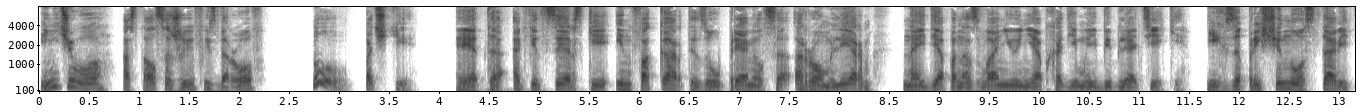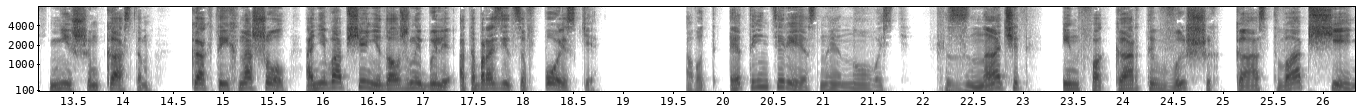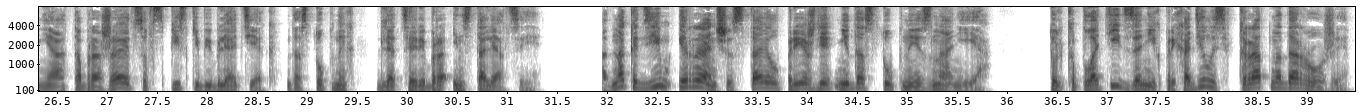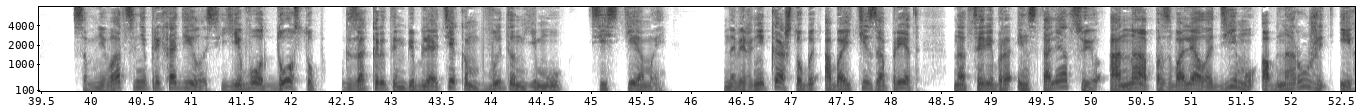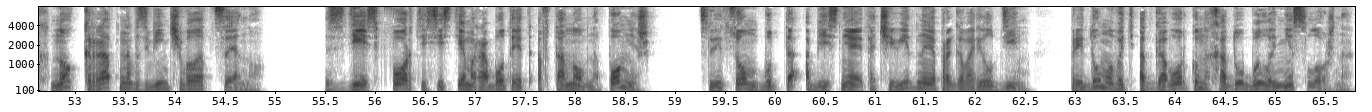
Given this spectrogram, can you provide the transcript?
И ничего, остался жив и здоров. Ну, почти. Это офицерские инфокарты, заупрямился Ром Лерм, найдя по названию необходимые библиотеки. Их запрещено ставить низшим кастом. Как ты их нашел? Они вообще не должны были отобразиться в поиске. А вот это интересная новость. Значит, инфокарты высших каст вообще не отображаются в списке библиотек, доступных для цереброинсталляции. Однако Дим и раньше ставил прежде недоступные знания. Только платить за них приходилось кратно дороже. Сомневаться не приходилось, его доступ к закрытым библиотекам выдан ему системой. Наверняка, чтобы обойти запрет – на цереброинсталляцию она позволяла Диму обнаружить их, но кратно взвинчивала цену. Здесь, в форте, система работает автономно, помнишь? С лицом, будто объясняет очевидное, проговорил Дим. Придумывать отговорку на ходу было несложно.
